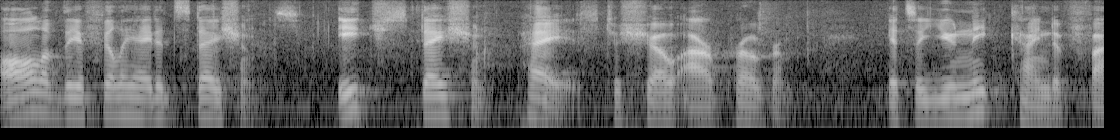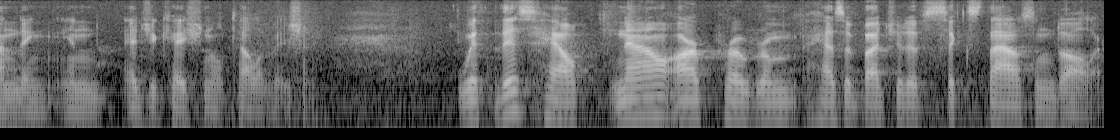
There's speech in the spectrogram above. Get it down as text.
all of the affiliated stations. Each station pays to show our program. It's a unique kind of funding in educational television. With this help, now our program has a budget of $6,000.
